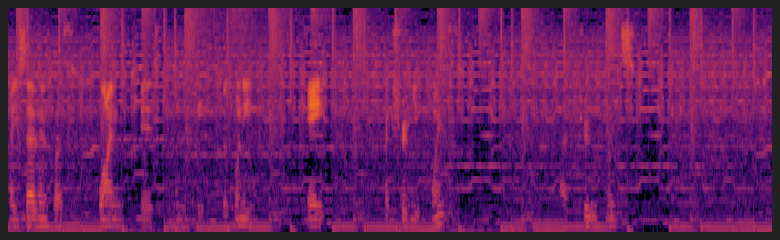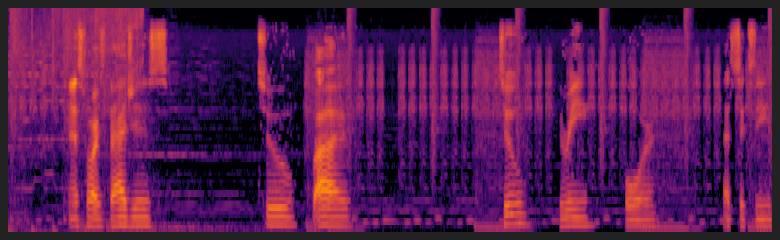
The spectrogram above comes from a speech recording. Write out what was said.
27, plus 1 is 28. So 28 attribute points. Attribute points. And as far as badges, 2, 5, two, three, four. That's 60.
